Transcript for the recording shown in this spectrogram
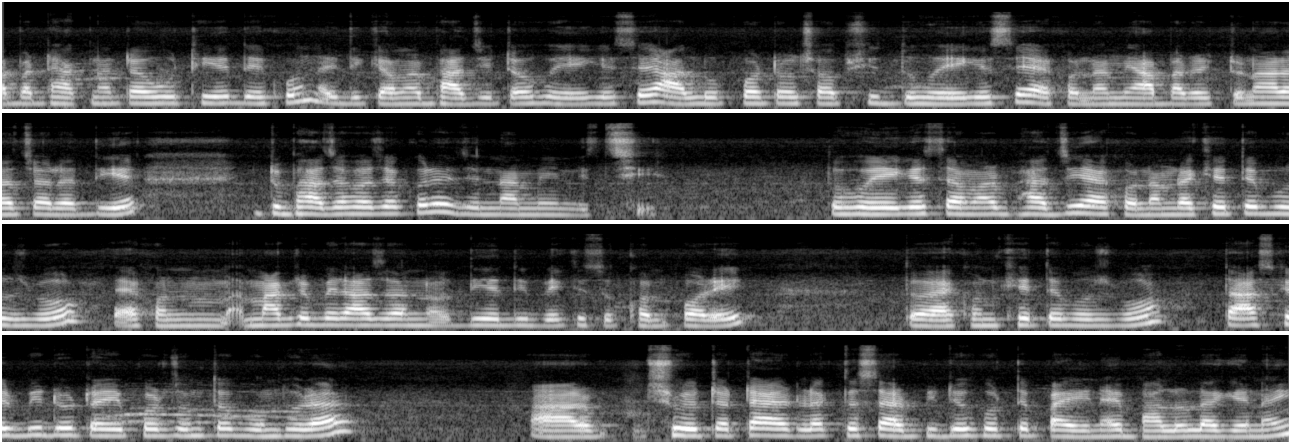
আবার ঢাকনাটা উঠিয়ে দেখুন, এদিকে আমার ভাজিটাও হয়ে গেছে, আলু, পটল সব সিদ্ধ হয়ে গেছে। এখন আমি আবার একটু নাড়াচাড়া দিয়ে একটু ভাজা ভাজা করে যে নামিয়ে নিচ্ছি। তো হয়ে গেছে আমার ভাজি, এখন আমরা খেতে বসবো। এখন মাগরেবের আজান দিয়ে দিবে কিছুক্ষণ পরেই। তো এখন খেতে বসবো। তো আজকের ভিডিওটা এই পর্যন্ত, বন্ধুরা। আর শরীরটা টায়ার্ড লাগতেছে আর ভিডিও করতে পারি নাই, ভালো লাগে নাই,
